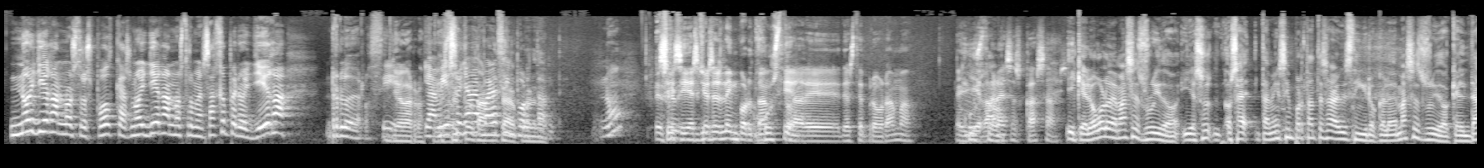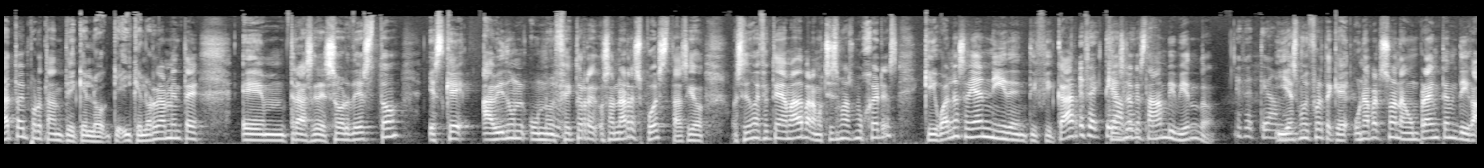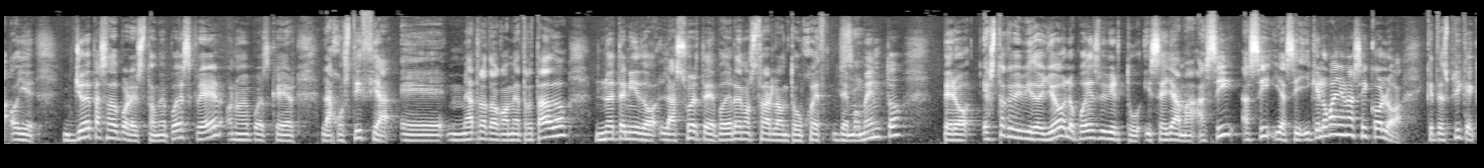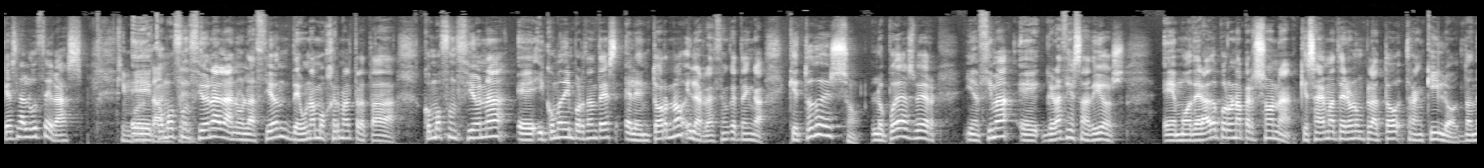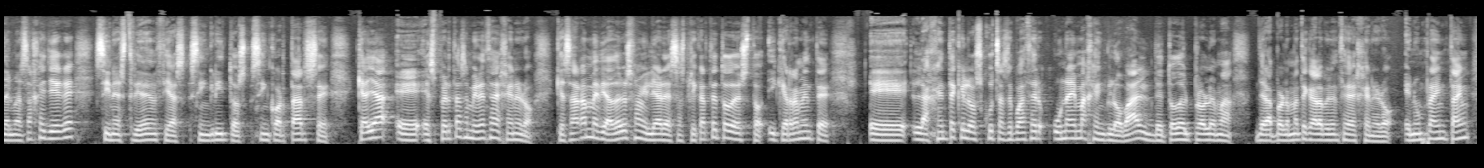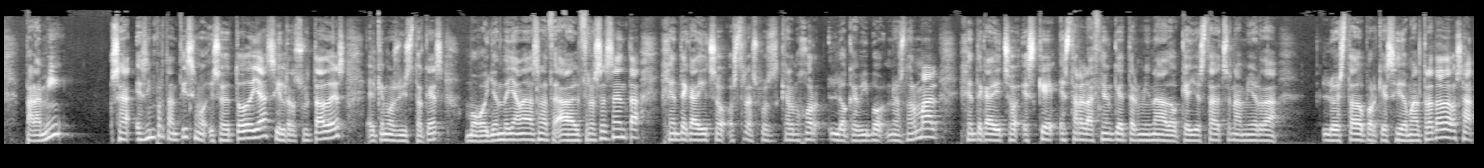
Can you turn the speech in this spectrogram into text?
no llegan nuestros podcasts, no llega nuestro mensaje, pero llega lo de Rocío. Y a mí eso ya me parece importante. ¿No? Es sí, que- sí, es que esa es la importancia de, de este programa. El Justo. llegar a esas casas. Y que luego lo demás es ruido. Y eso, o sea, también es importante saber distinguirlo. Que lo demás es ruido. Que el dato importante y que lo, que- y que lo realmente em, transgresor de esto es que ha habido un, un efecto, re- o sea, una respuesta. Ha sido, ha sido un efecto de llamada para muchísimas mujeres que igual no sabían ni identificar qué es lo que estaban viviendo. Efectivamente. Y es muy fuerte que una persona en un prime time diga, oye, yo he pasado por esto, ¿me puedes creer o no me puedes creer? La justicia eh, me ha tratado como me ha tratado, no he tenido la suerte de poder demostrarlo ante un juez de momento, pero esto que he vivido yo lo puedes vivir tú y se llama así, así y así. Y que luego haya una psicóloga que te explique qué es la luz de gas, eh, cómo funciona la anulación de una mujer maltratada, cómo funciona eh, y cómo de importante es el entorno y la relación que tenga. Que todo eso lo puedas ver y encima, eh, gracias a Dios, eh, moderado por una persona que sabe mantener un plató tranquilo, donde el mensaje llegue sin estridencias, sin gritos, sin cortarse, que haya eh, expertas en violencia de género, que se hagan mediadores familiares a explicarte todo esto y que realmente eh, la gente que lo escucha se pueda hacer una imagen global de todo el problema, de la problemática de la violencia de género en un prime time, para mí o sea, es importantísimo. Y sobre todo ya si el resultado es el que hemos visto, que es mogollón de llamadas al al 060, gente que ha dicho, ostras, pues es que a lo mejor lo que vivo no es normal, gente que ha dicho, es que esta relación que he terminado, que yo estaba hecho una mierda, lo he estado porque he sido maltratada. O sea,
